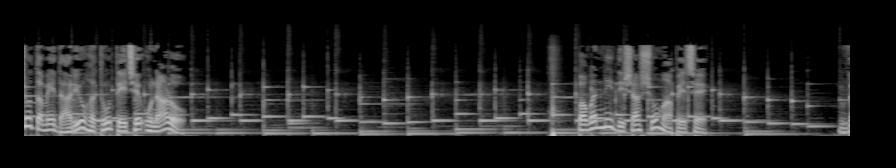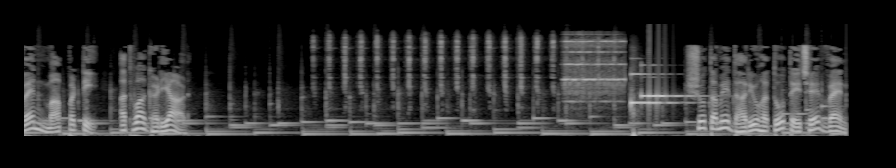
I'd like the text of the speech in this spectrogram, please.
શું તમે ધાર્યું હતું તે છે ઉનાળો? પવનની દિશા શું માપે છે? વેન માપપટ્ટી અથવા ઘડિયાળ. શું તમે ધાર્યું હતું તે છે વેન?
